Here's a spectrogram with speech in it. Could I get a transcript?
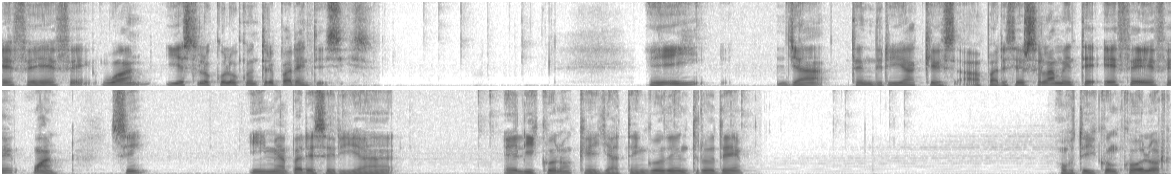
FF1 y esto lo coloco entre paréntesis. Y ya tendría que aparecer solamente FF1, ¿sí? Y me aparecería el icono que ya tengo dentro de Auto Icon Color,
